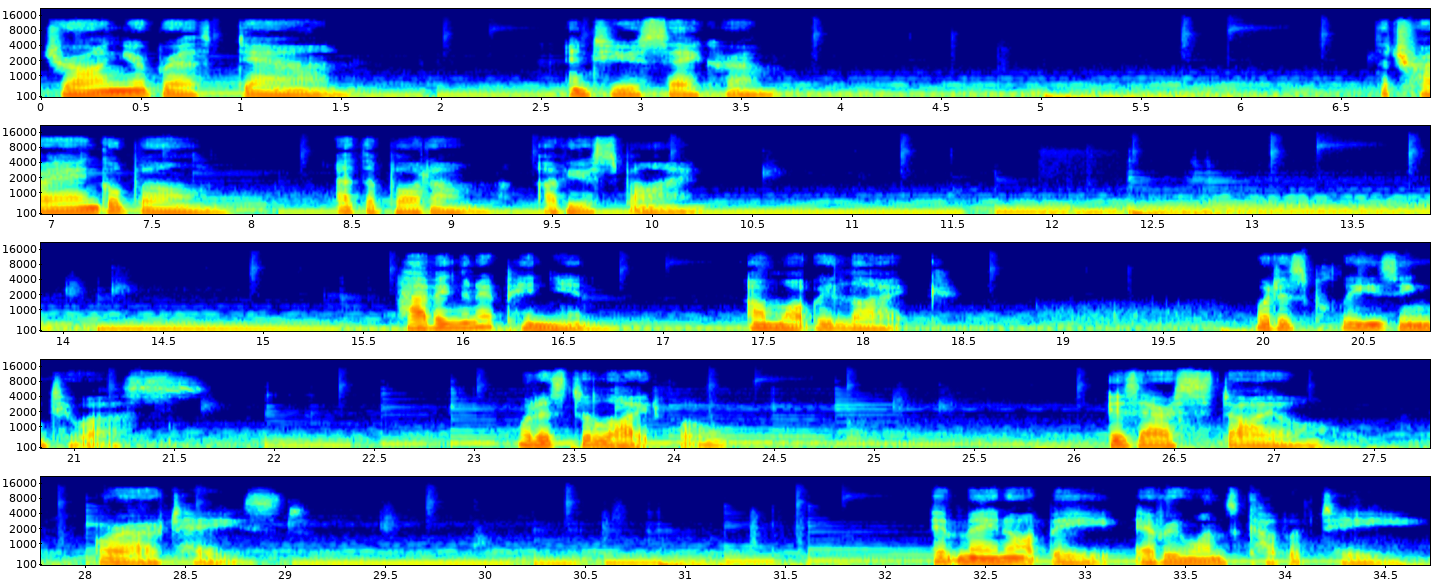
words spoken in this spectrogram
Drawing your breath down into your sacrum, the triangle bone at the bottom of your spine. Having an opinion on what we like, what is pleasing to us what is delightful is our style or our taste. It may not be everyone's cup of tea,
